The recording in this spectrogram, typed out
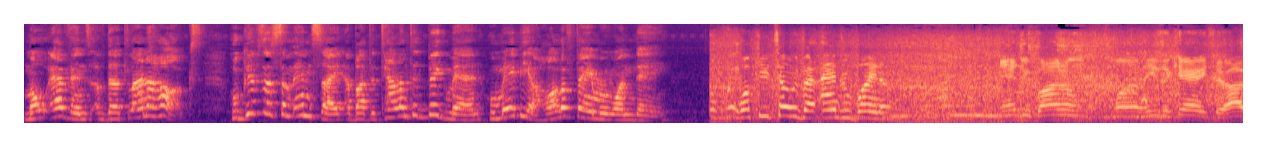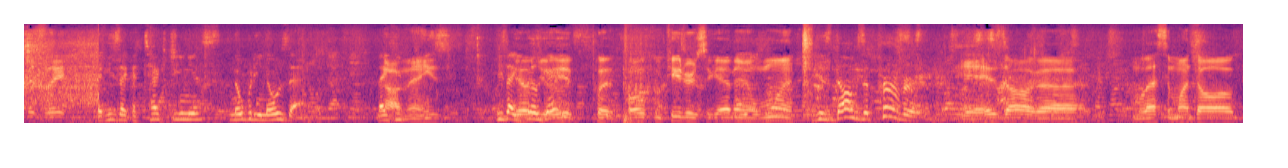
Mo Evans of the Atlanta Hawks, who gives us some insight about the talented big man who may be a Hall of Famer one day. What can you tell me about Andrew Bynum? Andrew Bynum, well, he's a character, obviously. He's like a tech genius. Nobody knows that. Like Oh he- man, he's he's like Bill you, he Gates. put four computers together in one. His dog's a pervert. Yeah, his dog uh, molested my dog.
